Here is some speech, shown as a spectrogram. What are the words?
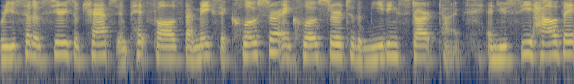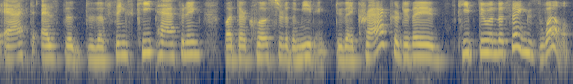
where you set a series of traps and pitfalls that makes it closer and closer to the meeting start time, and you see how they act as the the, the things keep happening, but they're closer to the meeting. Do they crack or do they keep doing the things well?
